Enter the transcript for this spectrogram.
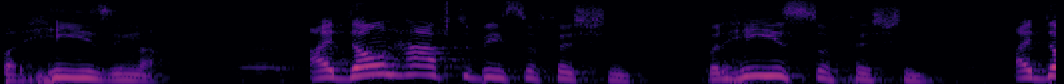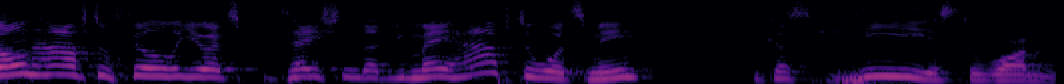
but He is enough. I don't have to be sufficient, but He is sufficient. I don't have to fill your expectation that you may have towards me, because He is the one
